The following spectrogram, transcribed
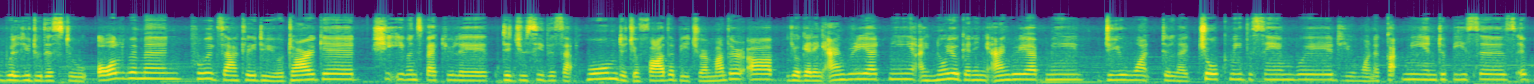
Will you do this to all women? Who exactly do you target? She even speculates, Did you see this at home? Did your father beat your mother up? You're getting angry angry at me. I know you're getting angry at me. Do you want to like choke me the same way? Do you want to cut me into pieces? It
